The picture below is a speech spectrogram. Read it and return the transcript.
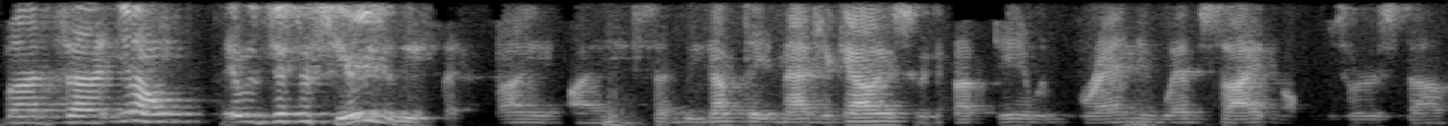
But uh, you know, it was just a series of these things. I, I said we'd update Magic Alley, so we got updated with a brand new website and all this sort of stuff.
